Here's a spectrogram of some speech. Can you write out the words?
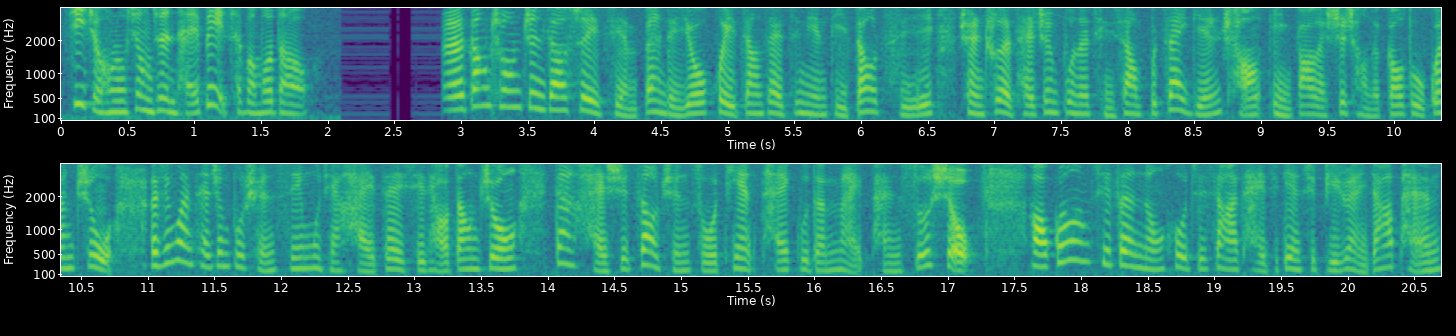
记者洪龙胜镇台北采访报道。而当冲证交税减半的优惠将在今年底到期，传出了财政部呢倾向不再延长，引发了市场的高度关注。而尽管财政部澄清目前还在协调当中，但还是造成昨天台股的买盘缩手。好，观望气氛浓厚之下，台积电是疲软压盘，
